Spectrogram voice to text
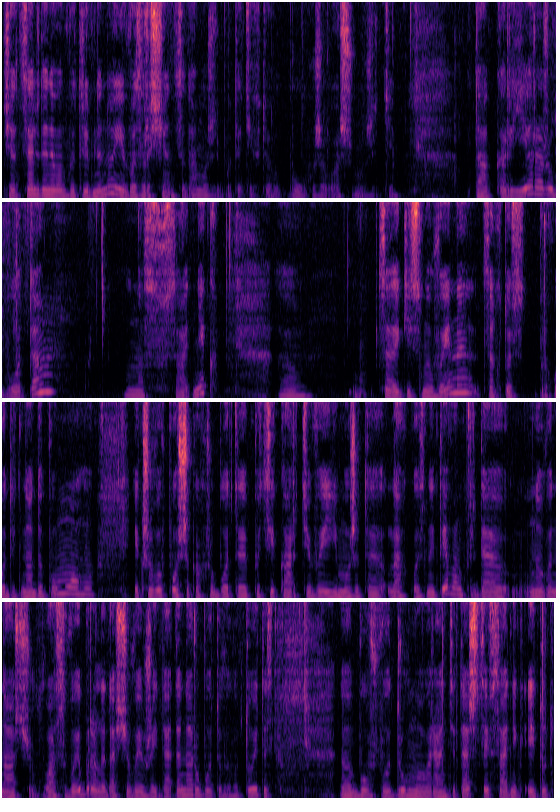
чи ця людина вам потрібна. Ну і возвращенці, да, можуть бути ті, хто був уже в вашому житті. Так, кар'єра, робота. У нас всадник. Е, Це якісь новини, це хтось приходить на допомогу. Якщо ви в пошуках роботи по цій карті, ви її можете легко знайти. Вам прийде новина, що вас вибрали, да, що ви вже йдете на роботу, ви готуєтесь. Е, був в другому варіанті теж цей всадник. І тут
